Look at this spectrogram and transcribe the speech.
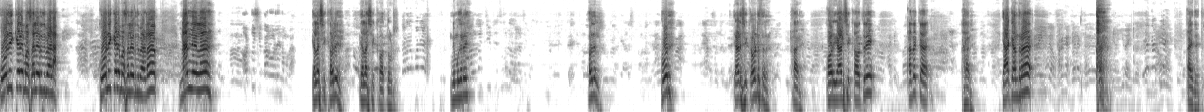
ಕೋಳಿ ಕೇಳಿ ಮಸಾಲೆ ಇರೋದು ಬೇಡ. ಕೋಳಿ ಕೇಳಿ ಮಸಾಲೆ ಇರೋದು ಬೇಡ. ನಾನೆಲ್ಲ ಎಲ್ಲ ಸಿಕ್ಕಾವ್ರಿ? ಎಲ್ಲ ಸಿಕ್ಕಾವತ್ ನೋಡ್ರಿ. ನಿಮಗ್ರಿ? ಹೌದಿಲ್ರಿ. ಓರಿ ಎರಡು ಸಿಕ್ಕಾವನ್ರಿ ಸರ್. ಹಾಂ ರೀ. ಅವ್ರಿಗೆ ಎರಡು ಸಿಕ್ಕಾವತ್ರಿ. ಅದಕ್ಕೆ ಹಾಂ ರೀ. ಯಾಕಂದ್ರೆ ಆಯ್ತಾಯ್ತು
